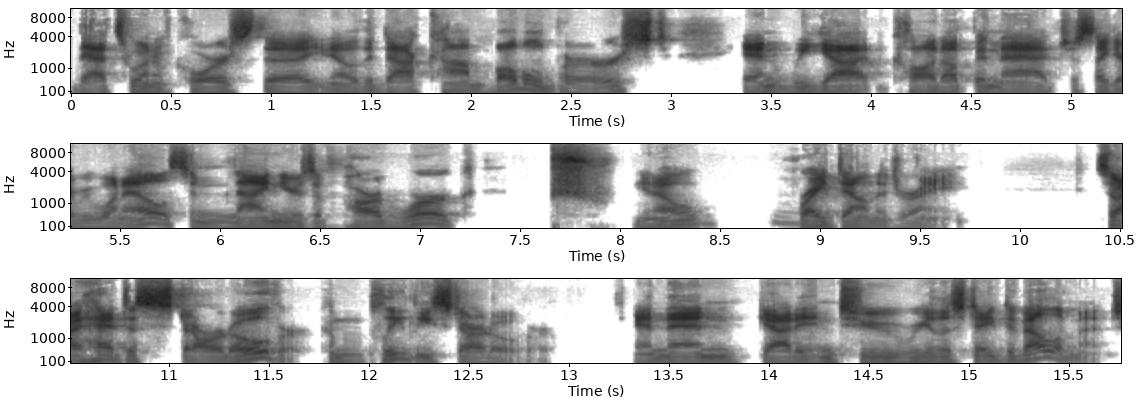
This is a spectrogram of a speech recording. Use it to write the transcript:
That's when, of course, the you know the dot com bubble burst, and we got caught up in that, just like everyone else. And nine years of hard work, you know, mm. right down the drain. So I had to start over, completely start over, and then got into real estate development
